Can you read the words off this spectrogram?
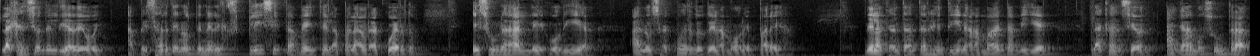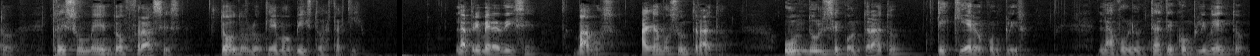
La canción del día de hoy, a pesar de no tener explícitamente la palabra acuerdo, es una alegoría a los acuerdos del amor en pareja. De la cantante argentina Amanda Miguel, la canción Hagamos un trato resume en dos frases todo lo que hemos visto hasta aquí. La primera dice, vamos, hagamos un trato, un dulce contrato que quiero cumplir. La voluntad de cumplimiento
